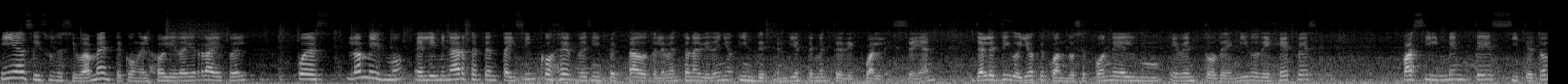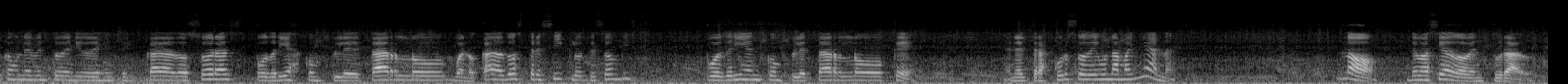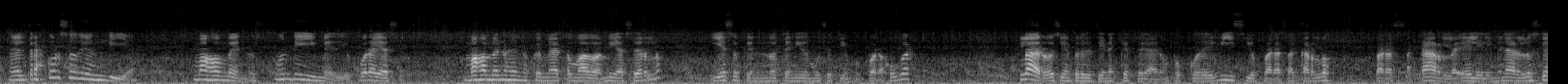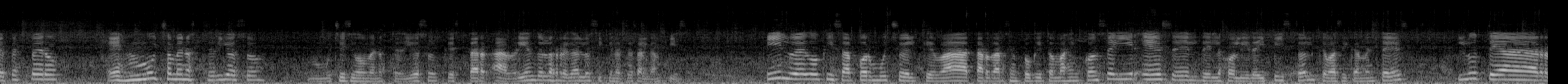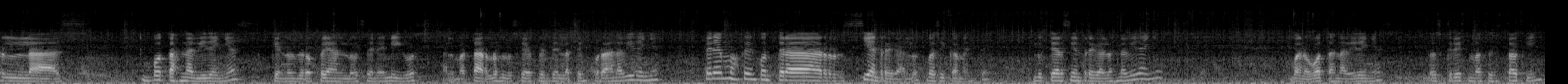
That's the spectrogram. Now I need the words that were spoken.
Y así sucesivamente con el Holiday Rifle, pues lo mismo, eliminar 75 jefes infectados del evento navideño independientemente de cuáles sean ya les digo yo que cuando se pone el evento de nido de jefes, fácilmente si te toca un evento de nido de jefes cada dos horas, podrías completarlo, bueno, cada dos, tres ciclos de zombies, podrían completarlo, ¿qué? En el transcurso de una mañana. No, demasiado aventurado. En el transcurso de un día, más o menos, un día y medio, por ahí así. Más o menos es lo que me ha tomado a mí hacerlo. Y eso que no he tenido mucho tiempo para jugar. Claro, siempre te tienes que pegar un poco de vicio para sacarlos, para sacarle, el eliminar a los jefes, pero es mucho menos tedioso, muchísimo menos tedioso que estar abriendo los regalos y que no te salgan piezas. Y luego quizá por mucho el que va a tardarse un poquito más en conseguir es el del Holiday Pistol, que básicamente es lootear las botas navideñas que nos dropean los enemigos al matarlos, los jefes de la temporada navideña, tenemos que encontrar 100 regalos, básicamente. Lootear 100 regalos navideños. Bueno, botas navideñas. Los Christmas Stocking.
